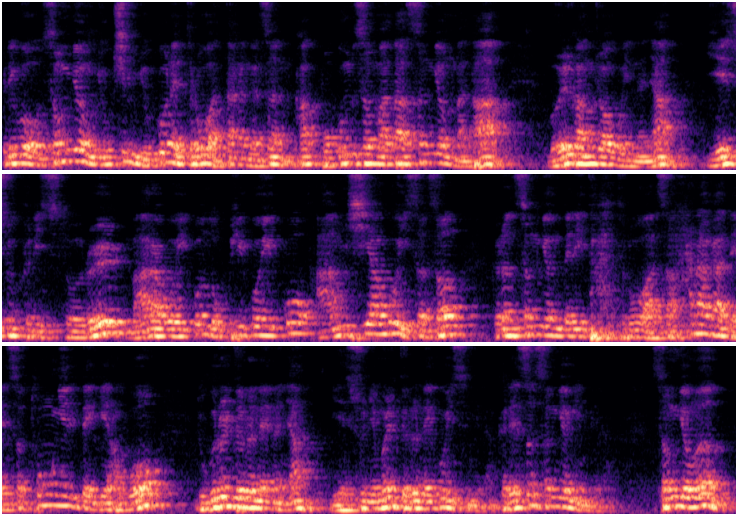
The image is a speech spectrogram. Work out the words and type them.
그리고 성경 66권에 들어왔다는 것은 각 복음서마다 성경마다 뭘 강조하고 있느냐? 예수 그리스도를 말하고 있고 높이고 있고 암시하고 있어서 그런 성경들이 다 들어와서 하나가 돼서 통일되게 하고 누구를 드러내느냐? 예수님을 드러내고 있습니다. 그래서 성경입니다. 성경은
